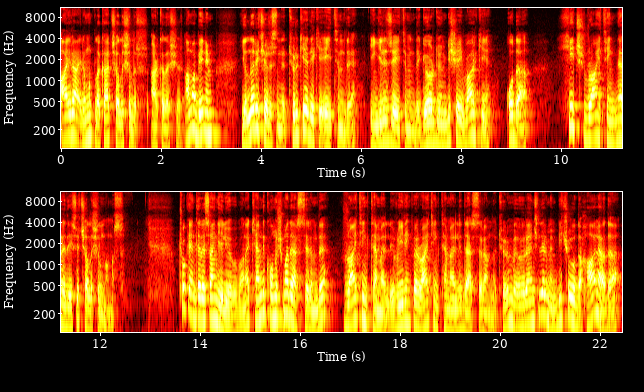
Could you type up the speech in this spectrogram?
ayrı ayrı mutlaka çalışılır arkadaşlar. Ama benim yıllar içerisinde Türkiye'deki eğitimde, İngilizce eğitiminde gördüğüm bir şey var ki o da hiç writing neredeyse çalışılmaması. Çok enteresan geliyor bu bana. Kendi konuşma derslerimde writing temelli, reading ve writing temelli dersler anlatıyorum ve öğrencilerimin birçoğu da hala da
